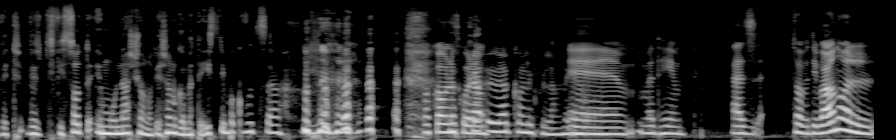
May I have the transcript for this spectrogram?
ות- ותפיסות אמונה שונות. יש לנו גם אתאיסטים בקבוצה. מקום לכולם. מקום לכולם, לגמרי. אה, מדהים. אז, טוב, דיברנו על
